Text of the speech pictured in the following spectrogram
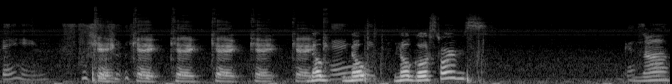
Thanks. Cake, cake, cake, cake, cake, cake. No, Hey. no, no ghost orbs. Guess Nah. not.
